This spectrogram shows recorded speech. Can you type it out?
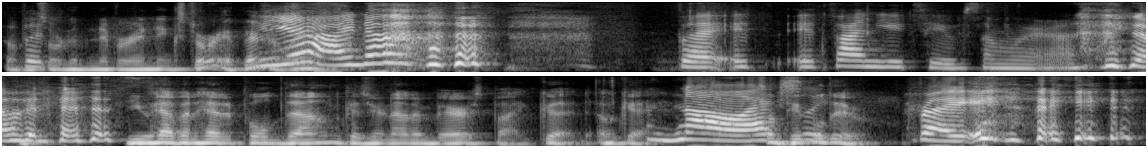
Some but- sort of never-ending story. Apparently. yeah, I know. but it's it's on YouTube somewhere. I know it is. You haven't had it pulled down because you're not embarrassed by it. Good. Okay. no, Some actually, Some people do. right.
